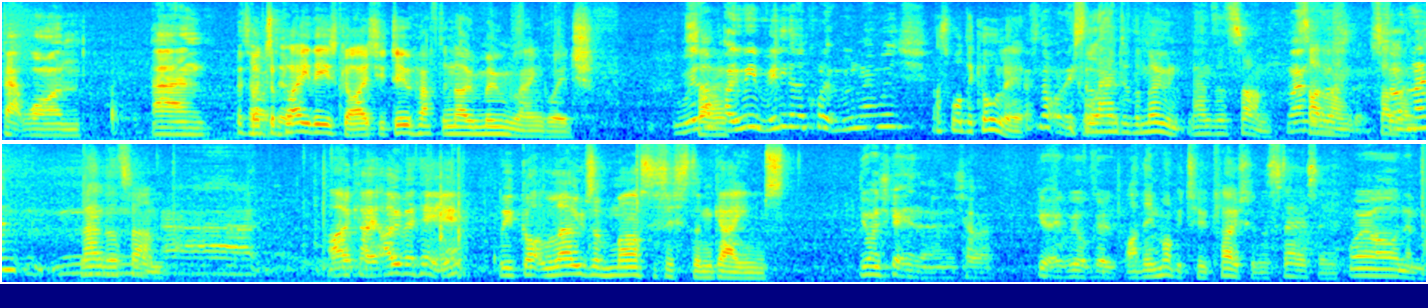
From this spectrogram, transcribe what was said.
that one, and. but to play these guys, you do have to know Moon language. Really? so- Are we really going to call it Moon language? That's what they call it. That's not what they it's call the it. land of the moon, land of the sun, Land sun the- language. Sun language. Sunland? Land of the Sun. Uh, Okay, over here we've got loads of Master System games. do you want to get in there and just have a it real good? Oh, they might be too close with the stairs here. Well, never mind.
